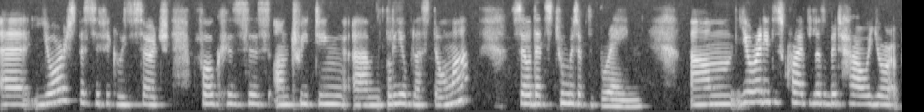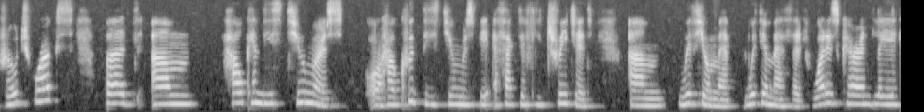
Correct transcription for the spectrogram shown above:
uh, your specific research focuses on treating um, glioblastoma. So that's tumors of the brain. Um, you already described a little bit how your approach works, but um, how can these tumors or how could these tumors be effectively treated um, with your map with your method? What is currently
